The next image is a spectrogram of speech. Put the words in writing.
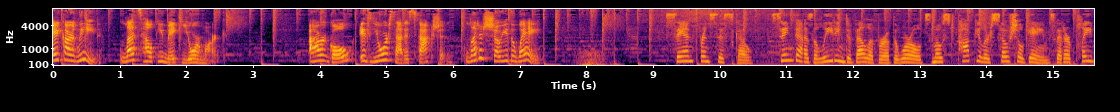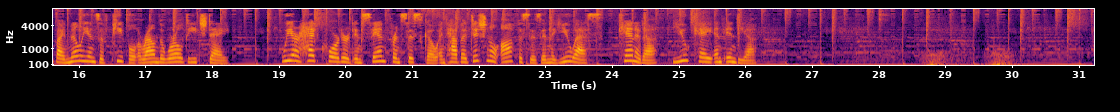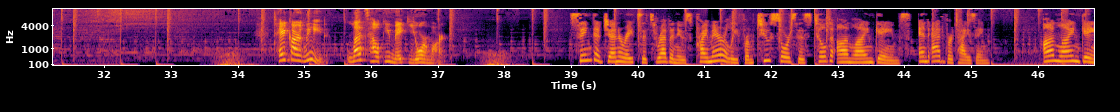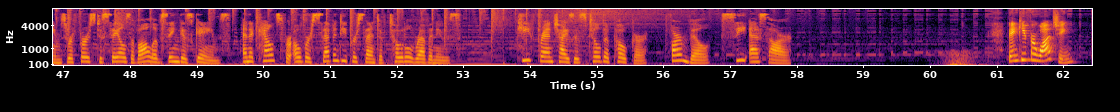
Take our lead. Let's help you make your mark. Our goal is your satisfaction. Let us show you the way. San Francisco. Zynga is a leading developer of the world's most popular social games that are played by millions of people around the world each day. We are headquartered in San Francisco and have additional offices in the US, Canada, UK and India. Take our lead. Let's help you make your mark. Zynga generates its revenues primarily from two sources tilde online games, and advertising. Online games refers to sales of all of Zynga's games, and accounts for over 70% of total revenues. Key franchises tilde poker, Farmville, CSR. Thank you for watching.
